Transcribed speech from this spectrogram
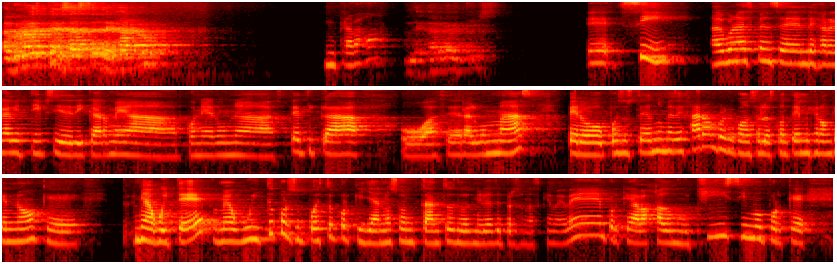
¿Alguna vez pensaste dejarlo? ¿Mi trabajo? ¿Dejar Gaby Tips? Eh, sí, alguna vez pensé en dejar Gaby Tips y dedicarme a poner una estética o hacer algo más, pero pues ustedes no me dejaron porque cuando se los conté me dijeron que no, que me agüité, me agüito por supuesto porque ya no son tantos los miles de personas que me ven, porque ha bajado muchísimo, porque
